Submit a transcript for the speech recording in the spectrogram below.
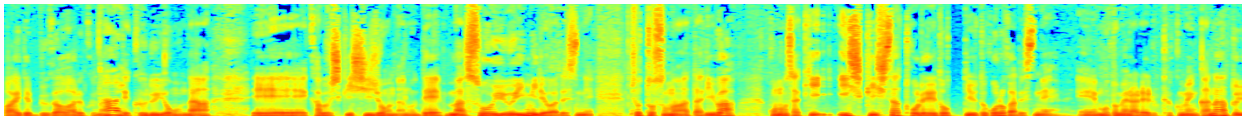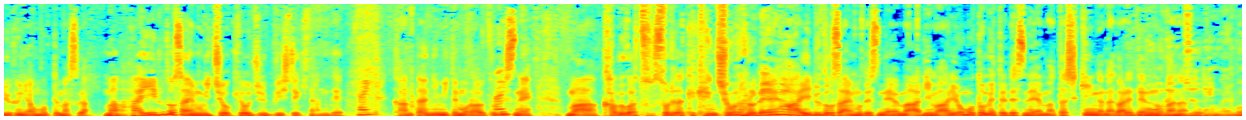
敗で分が悪くなってくるような、はい、えー、株式市場なので、まあそういう意味ではですね、ちょっとそのあたりはこの先意識したトレードっていうところがですね、えー、求められる局面かなというふうには思ってますが、まあハイイールド債も一応今日準備してきたんで、はい、簡単に見てもらうとですね、はい、まあ株がそれだけ堅調なので、えー、ハイールド債もですね、まあ、利回りを求めてですね、また資金が流れてるのかなと。中金が今、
